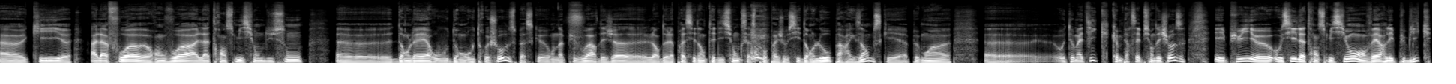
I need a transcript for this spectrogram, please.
euh, qui euh, à la fois renvoie à la transmission du son euh, dans l'air ou dans autre chose, parce qu'on a pu voir déjà euh, lors de la précédente édition que ça se propage aussi dans l'eau, par exemple, ce qui est un peu moins euh, automatique comme perception des choses. Et puis aussi la transmission envers les publics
